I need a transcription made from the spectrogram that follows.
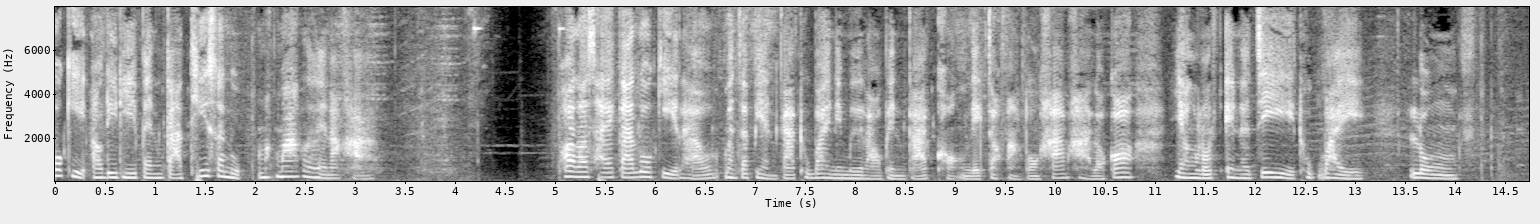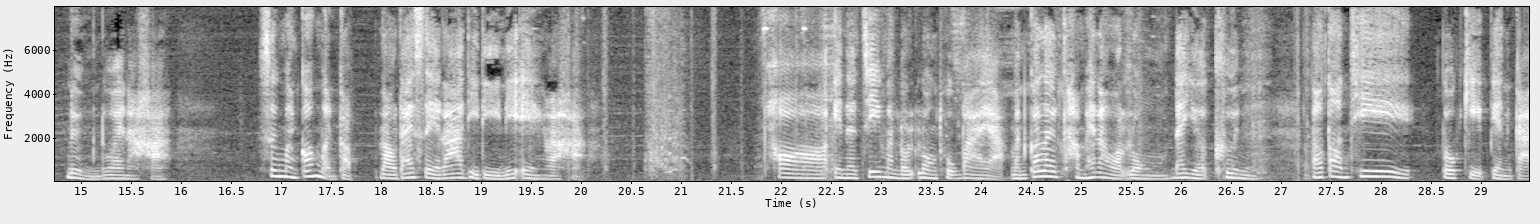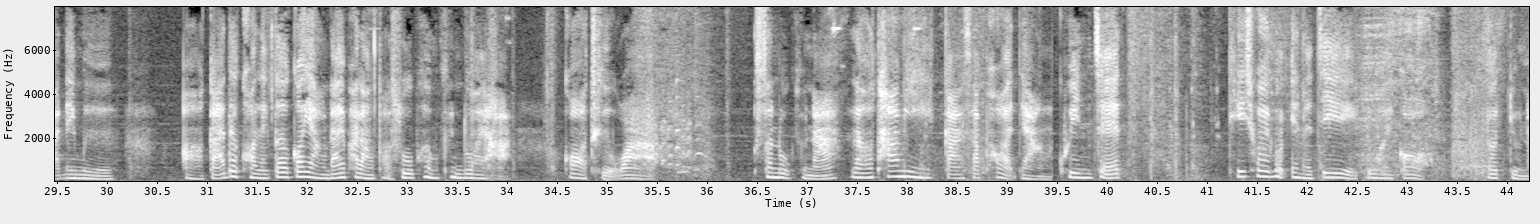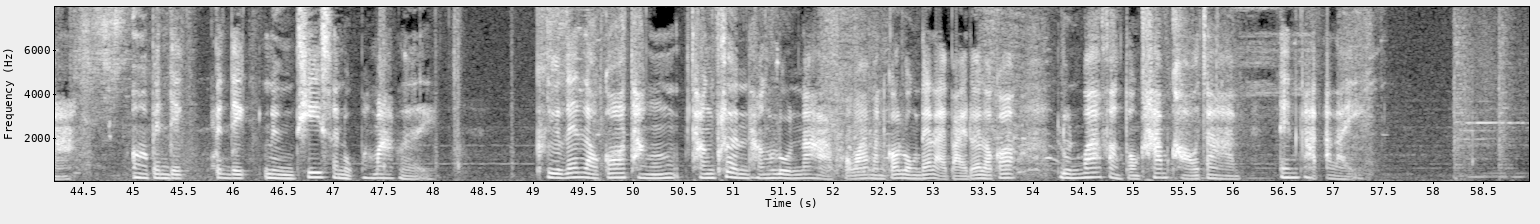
โลกิเอาดีๆ เป็นการ์ดที่สนุกมากๆเลยนะคะ พอเราใช้การ์ดโลกีแล้ว มันจะเปลี่ยนการ์ดทุกใบในมือเราเป็นการ์ดของเล็กจากฝั่งตรงข้ามค่ะ แล้วก็ยังลด Energy ทุกใบลงหนึ่งด้วยนะคะ ซึ่งมันก็เหมือนกับเราได้เซราดีๆ นี่เองล่ะค่ะพอ Energy มันลดลงทุกใบอะ มันก็เลยทำให้เราลงได้เยอะขึ้น แล้วตอนที่ โลกิเปลี่ยนการ์ดในมืออการ์ดเดอะคอลเลกเตอร์ก็ยังได้พลังต่อสู้เพิ่มขึ้นด้วยค่ะ ก็ถือว่าสนุกอยู่นะ แล้วถ้ามีการซัพพอร์ตอย่าง Queen Jet ที่ช่วยลด Energy ด้วยก็ลดอยู่นะเออเป็นเด็กเป็นเด็กหนึ่งที่สนุกมากๆเลย คือเล่นเราก็ทั้งทั้งเพลินทั้งลุ้นนะคะ เพราะว่ามันก็ลงได้หลายใบด้วย แล้วก็ลุ้นว่าฝั่งตรงข้ามเขาจะเล่นการ์ดอะไร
